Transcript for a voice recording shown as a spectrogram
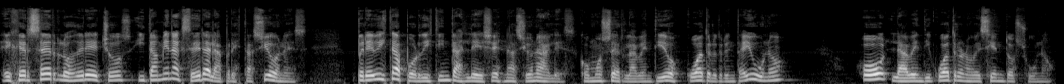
ejercer los derechos y también acceder a las prestaciones previstas por distintas leyes nacionales, como ser la 22431 o la 24901.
